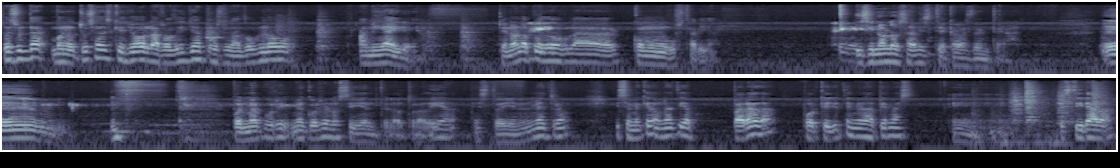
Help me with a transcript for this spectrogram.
Resulta, bueno, tú sabes que yo la rodilla pues la doblo a mi aire. Que no la Sí. puedo doblar como me gustaría. Y si no lo sabes, te acabas de enterar. Eh, pues me ocurrió, lo siguiente. El otro día estoy en el metro y se me queda una tía parada porque yo tenía las piernas eh, estirada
